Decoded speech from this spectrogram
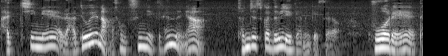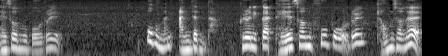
아침에 라디오에 나와서 무슨 얘기를 했느냐 전재수가 늘 얘기하는 게 있어요 9월에 대선 후보를 뽑으면 안 된다. 그러니까 대선 후보를 경선을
